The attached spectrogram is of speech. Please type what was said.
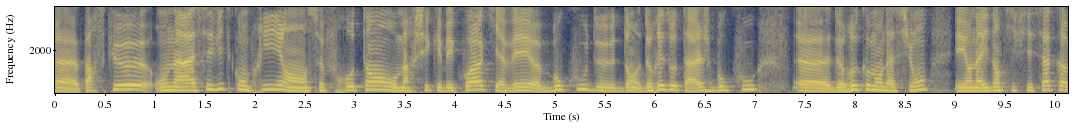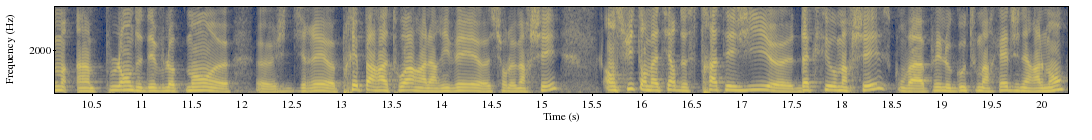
euh, parce que on a assez vite compris en se frottant au marché québécois qu'il y avait beaucoup de, de réseautage, beaucoup de recommandations et on a identifié ça comme un plan de développement, euh, euh, je dirais, euh, préparatoire à l'arrivée sur le marché. Ensuite, en matière de stratégie d'accès au marché, ce qu'on va appeler le go-to-market généralement,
